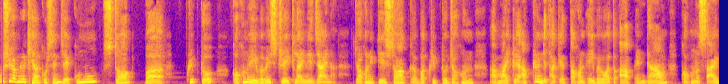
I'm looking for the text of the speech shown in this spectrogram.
অবশ্যই আপনারা খেয়াল করছেন যে কোনো স্টক বা ক্রিপ্টো কখনো এইভাবে স্ট্রেট লাইনে যায় না। যখন একটি স্টক বা ক্রিপ্টো যখন মার্কেটে আপ ট্রেন্ডে থাকে, তখন এইভাবে হয়তো আপ অ্যান্ড ডাউন কখনো সাইড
